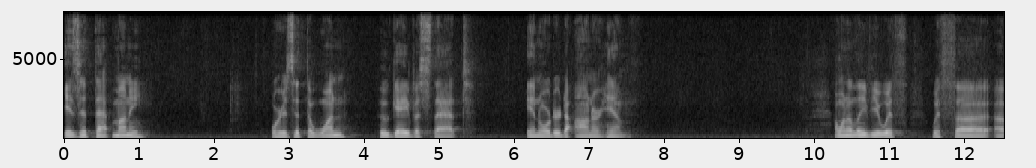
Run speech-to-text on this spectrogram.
Is it that money? Or is it the one who gave us that in order to honor him? I want to leave you with, with uh, uh,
